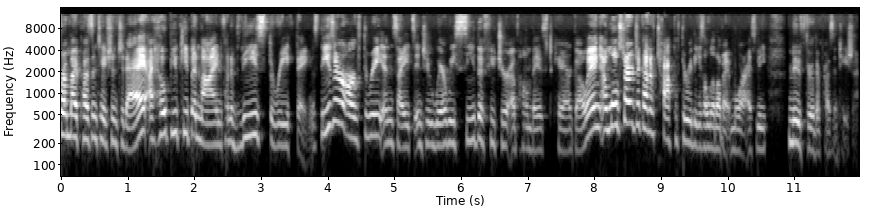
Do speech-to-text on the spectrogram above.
from my presentation today, I hope you keep in mind kind of these three things. These are our three insights into where we see the future of home-based care going, and we'll start to kind of talk through these a little bit more as we move through the presentation.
